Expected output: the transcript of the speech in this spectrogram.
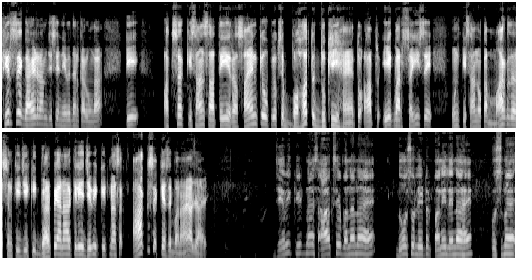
फिर से गाइड राम जी से निवेदन करूँगा कि अक्सर किसान साथी रसायन के उपयोग से बहुत दुखी हैं तो आप एक बार सही से उन किसानों का मार्गदर्शन कीजिए कि घर पे अनार के लिए जैविक कीटनाशक आग से कैसे बनाया जाए। जैविक कीटनाशक आग से बनाना है 200 लीटर पानी लेना है, उसमें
